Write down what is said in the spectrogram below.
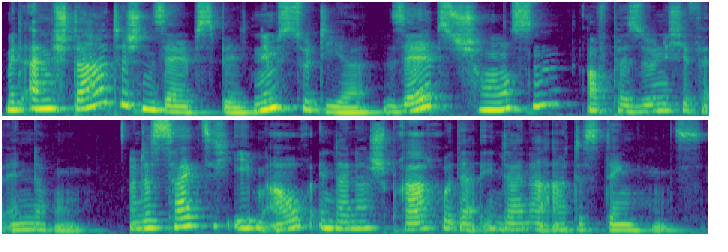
Mit einem statischen Selbstbild nimmst du dir selbst Chancen auf persönliche Veränderung. Und das zeigt sich eben auch in deiner Sprache oder in deiner Art des Denkens.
